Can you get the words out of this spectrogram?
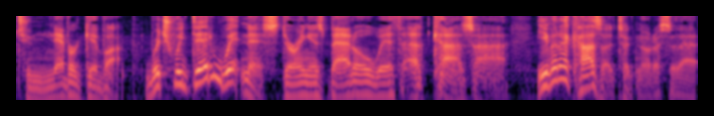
to never give up, which we did witness during his battle with Akaza. Even Akaza took notice of that.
